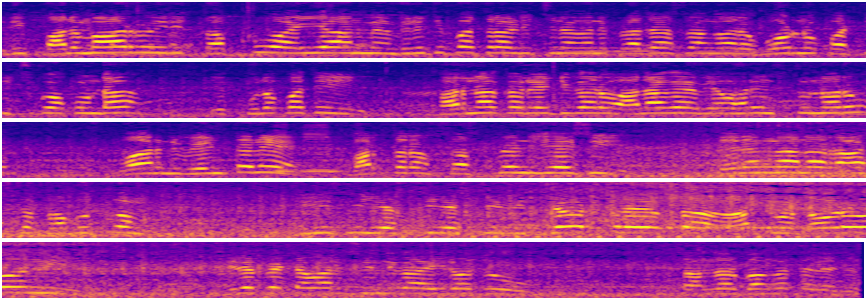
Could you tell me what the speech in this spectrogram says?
ఇది పలుమార్లు ఇది తప్పు అయ్యా అని మేము వినతి పత్రాలు ఇచ్చినా కానీ ప్రజాసంఘాల గోరును పట్టించుకోకుండా ఈ కులపతి కరుణాకర్ రెడ్డి గారు అలాగే వ్యవహరిస్తున్నారు. వారిని వెంటనే బర్తరఫ్ సస్పెండ్ చేసి తెలంగాణ రాష్ట్ర ప్రభుత్వం బీసీ ఎస్సీ ఎస్టీ విద్యార్థుల యొక్క ఈరోజు సందర్భంగా తెలియజేస్తాను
